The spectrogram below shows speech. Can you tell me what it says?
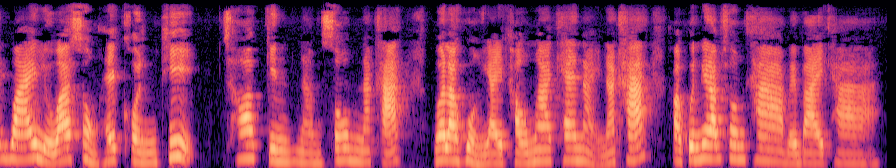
ฟไว้หรือว่าส่งให้คนที่ ชอบกินน้ำส้มนะคะ ว่าเราห่วงใยเขามากแค่ไหนนะคะ ขอบคุณที่รับชมค่ะ บ๊ายบายค่ะ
